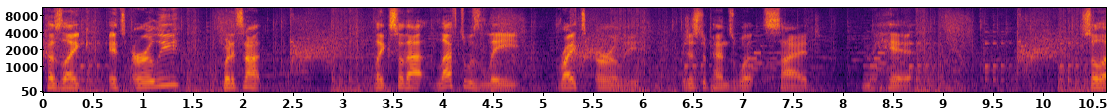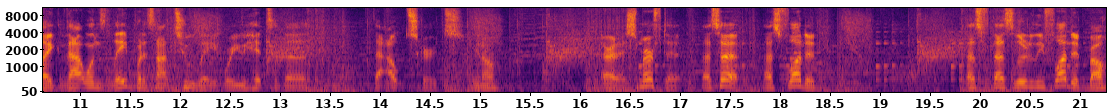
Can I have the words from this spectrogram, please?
Cause like it's early, but it's not. Like so that left was late, right's early. It just depends what side you hit. So like that one's late, but it's not too late where you hit to the the outskirts, you know? Alright, I smurfed it. That's it. That's flooded. That's that's literally flooded, bro.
